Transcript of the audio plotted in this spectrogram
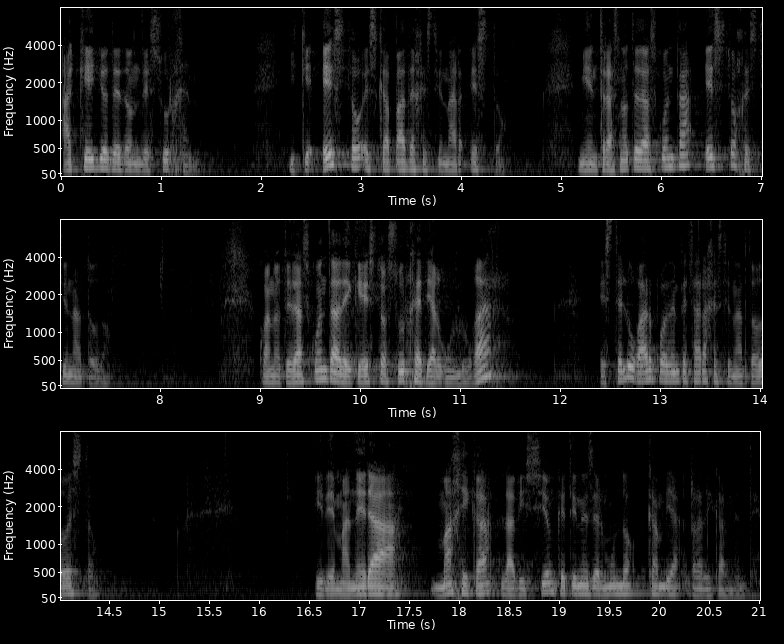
Aquello de donde surgen. Y que esto es capaz de gestionar esto. Mientras no te das cuenta, esto gestiona todo. Cuando te das cuenta de que esto surge de algún lugar, este lugar puede empezar a gestionar todo esto. Y de manera mágica, la visión que tienes del mundo cambia radicalmente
